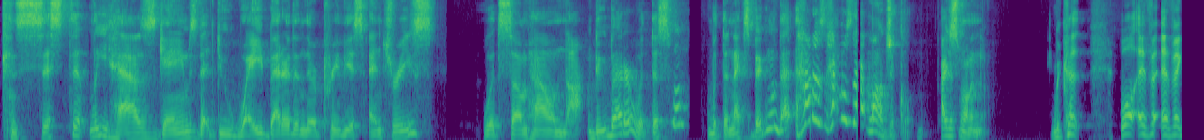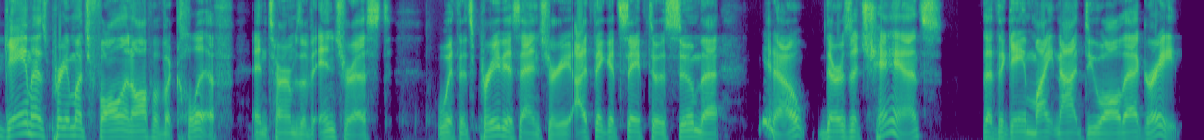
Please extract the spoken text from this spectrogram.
consistently has games that do way better than their previous entries would somehow not do better with this one, with the next big one. That how does how is that logical? I just want to know. Because, well, if if a game has pretty much fallen off of a cliff in terms of interest with its previous entry, I think it's safe to assume that you know there's a chance that the game might not do all that great.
